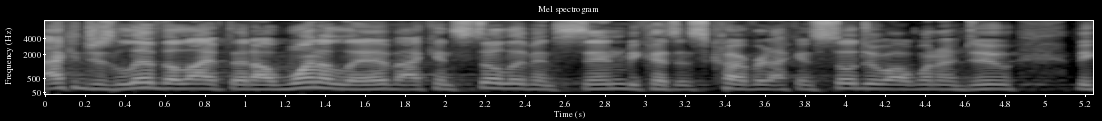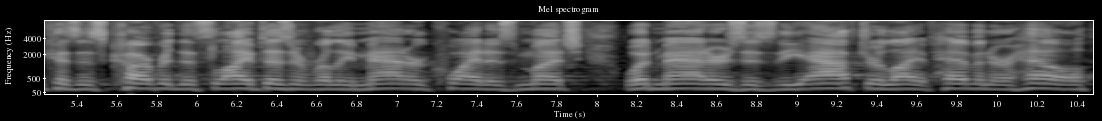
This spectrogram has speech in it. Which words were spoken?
I can just live the life that I want to live. I can still live in sin because it's covered. I can still do what I want to do because it's covered. This life doesn't really matter quite as much. What matters is the afterlife, heaven or hell.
